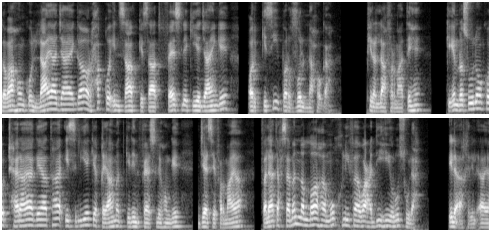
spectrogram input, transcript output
گواہوں کو لایا جائے گا اور حق و انصاف کے ساتھ فیصلے کیے جائیں گے اور کسی پر ظلم نہ ہوگا۔ پھر اللہ فرماتے ہیں کہ ان رسولوں کو ٹھہرایا گیا تھا اس لیے کہ قیامت کے دن فیصلے ہوں گے۔ جیسے فرمایا، فلا تحسبن اللہ مخلف وعده رسولہ الى آخر الآیہ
